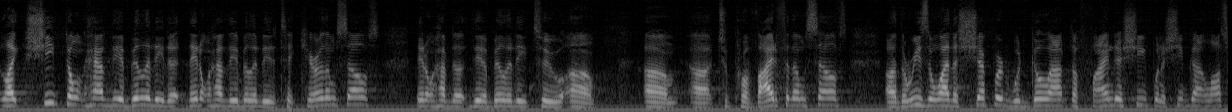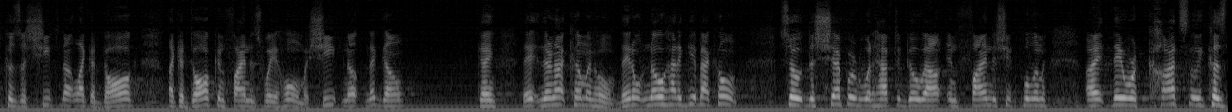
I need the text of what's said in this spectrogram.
like, sheep don't have the ability to, they don't have the ability to take care of themselves. They don't have the, the ability to, um, um, uh, to provide for themselves. Uh, the reason why the shepherd would go out to find a sheep when a sheep got lost, because a sheep's not like a dog. Like a dog can find its way home. A sheep, no, they're gone. Okay? They, they're not coming home. They don't know how to get back home. So the shepherd would have to go out and find the sheep pull them. All right? They were constantly, because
